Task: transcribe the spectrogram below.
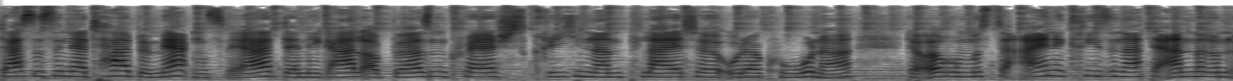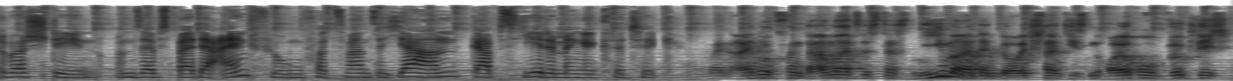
Das ist in der Tat bemerkenswert, denn egal ob Börsencrashs, Griechenland-Pleite oder Corona, der Euro musste eine Krise nach der anderen überstehen. Und selbst bei der Einführung vor 20 Jahren gab es jede Menge Kritik. Mein Eindruck von damals ist, dass niemand in Deutschland diesen Euro wirklich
